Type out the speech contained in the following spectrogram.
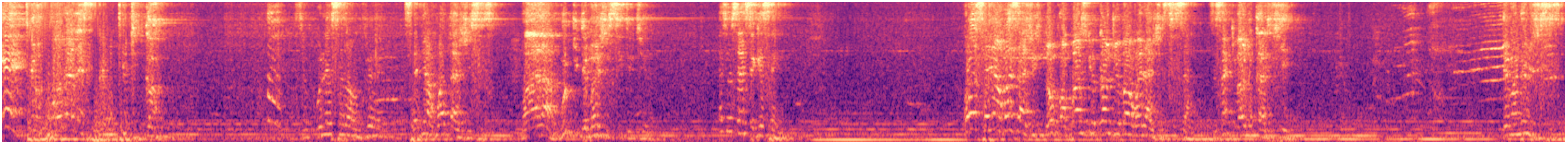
et dévora l'extrémité du camp. Ah, sa colère ça l'enfer. Seigneur, moi ta justice. Voilà, vous qui demandez justice de Dieu. Est-ce que c'est ce que c'est? Oh Seigneur, envoie sa justice. Donc on pense que quand Dieu va envoyer la justice, c'est ça qui va nous qualifier. Demandez justice.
